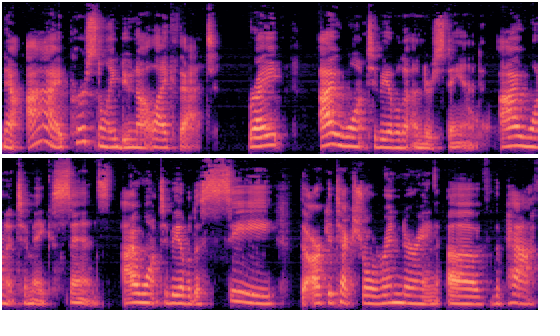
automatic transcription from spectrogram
Now, I personally do not like that, right? I want to be able to understand. I want it to make sense. I want to be able to see the architectural rendering of the path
